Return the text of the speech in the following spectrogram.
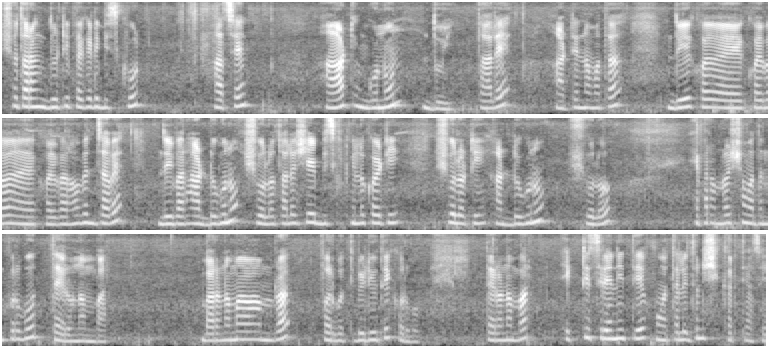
সুতরাং দুটি প্যাকেটে বিস্কুট আছে, আট গুণন দুই। তাহলে আটের নামাতা দুয়ে কয়বার কয়বার হবে? যাবে। দুইবার আট দুগুণ ষোলো। তাহলে সেই বিস্কুট কিনলো কয়টি? ষোলোটি। আট দুগুণ ষোলো। এবার আমরা সমাধান করব তেরো নাম্বার। বারো নাম্বার আমরা পরবর্তী ভিডিওতে করব। তেরো নাম্বার, একটি শ্রেণীতে পঁয়তাল্লিশ জন শিক্ষার্থী আছে।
